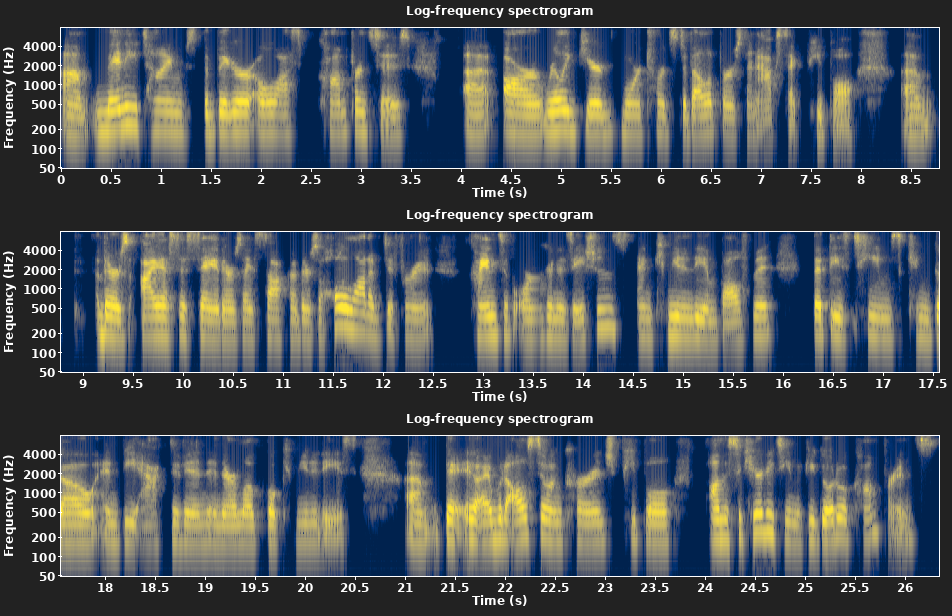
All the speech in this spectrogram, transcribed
Um, many times, the bigger OWASP conferences uh, are really geared more towards developers than AppSec people. Um, there's ISSA, there's ISACA, there's a whole lot of different kinds of organizations and community involvement that these teams can go and be active in in their local communities. Um, they, I would also encourage people on the security team if you go to a conference,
